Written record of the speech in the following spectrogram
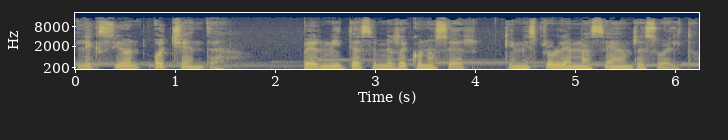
Lección 80. Permítaseme reconocer que mis problemas se han resuelto.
